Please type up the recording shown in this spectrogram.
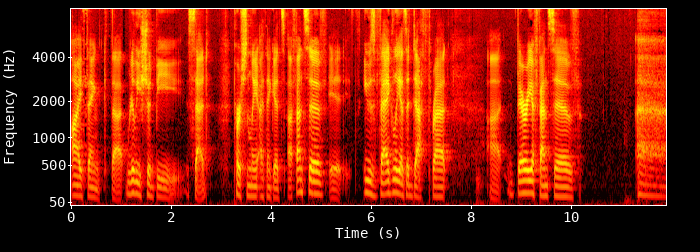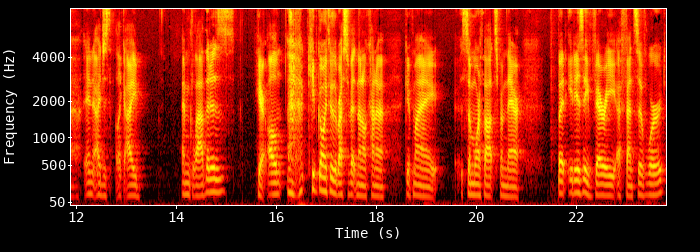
I think that really should be said. Personally, I think it's offensive. It used vaguely as a death threat. Uh, very offensive. Uh, and I just like I am glad that is here. I'll keep going through the rest of it and then I'll kind of give my some more thoughts from there. But it is a very offensive word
